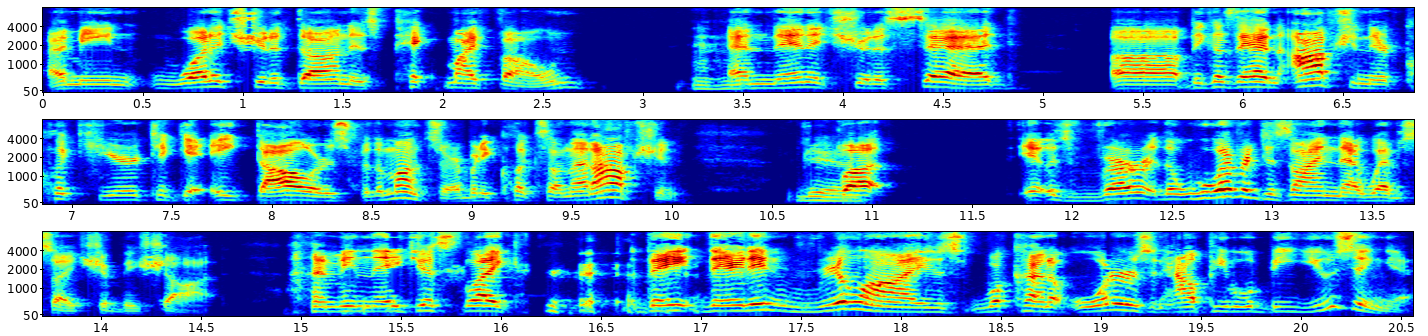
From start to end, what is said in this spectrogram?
I mean, what it should have done is pick my phone, Mhm. and then it should have said, uh, because they had an option there, click here to get eight dollars for the month. So everybody clicks on that option. yeah. But it was very the whoever designed that website should be shot. I mean, they just like they they didn't realize what kind of orders and how people would be using it.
